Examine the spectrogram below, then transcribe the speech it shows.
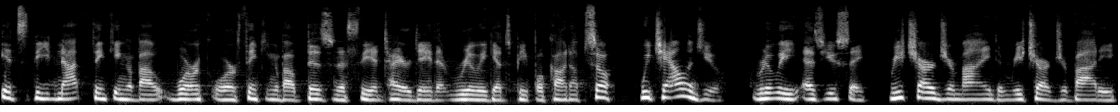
It's the not thinking about work or thinking about business the entire day that really gets people caught up. So we challenge you really, as you say, recharge your mind and recharge your body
